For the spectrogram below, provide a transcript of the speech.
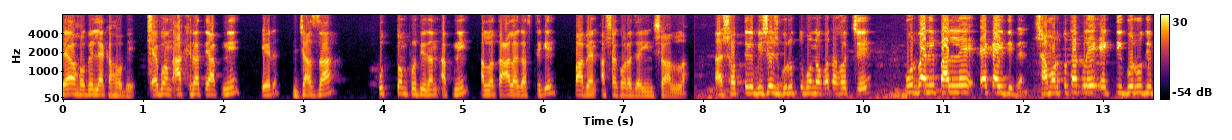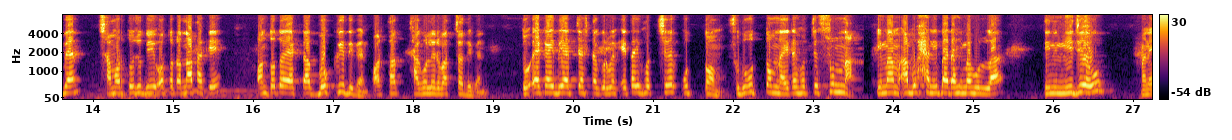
দেওয়া হবে, লেখা হবে এবং আখিরাতে আপনি এর জাজা উত্তম প্রতিদান আপনি আল্লাহ তাআলার কাছ থেকে পাবেন আশা করা যায় ইনশাআল্লাহ। আর সব থেকে বিশেষ গুরুত্বপূর্ণ কথা হচ্ছে, কুরবানি পারলে একাই দিবেন। সামর্থ্য থাকলে একটি গরু দিবেন। সামর্থ্য যদি অতটা না থাকে অন্তত একটা বকরি দিবেন, অর্থাৎ ছাগলের বাচ্চা দিবেন। তো একাই দেওয়ার চেষ্টা করবেন, এটাই হচ্ছে উত্তম। শুধু উত্তম না, এটাই হচ্ছে সুন্নাহ ইমাম আবু হানিফা রাহিমাহুল্লাহ, তিনি নিজেও মানে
